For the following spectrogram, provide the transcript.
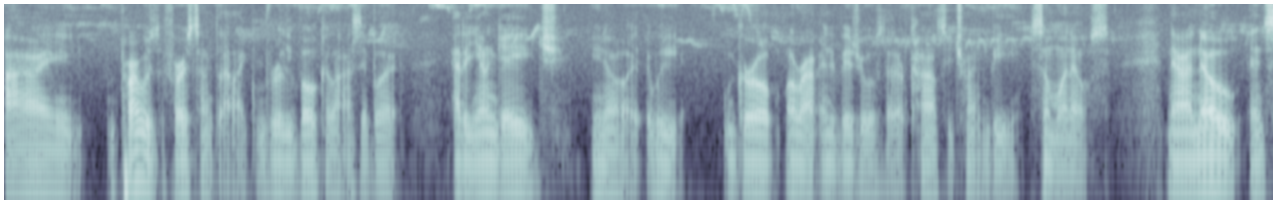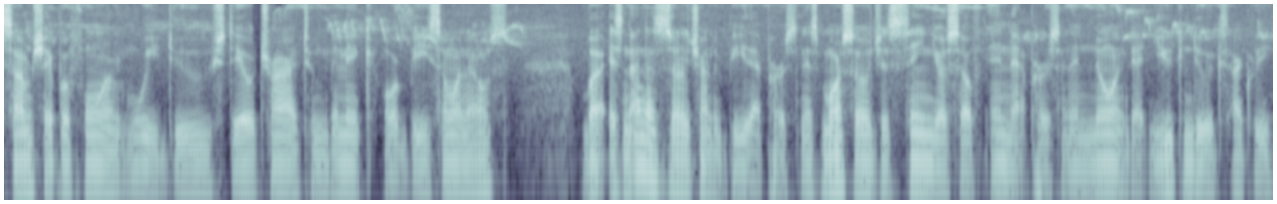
I probably was the first time that I like really vocalized it, but at a young age, you know, we grow up around individuals that are constantly trying to be someone else. Now, I know in some shape or form we do still try to mimic or be someone else, but it's not necessarily trying to be that person. It's more so just seeing yourself in that person and knowing that you can do exactly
